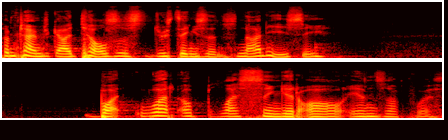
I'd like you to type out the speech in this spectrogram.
Sometimes God tells us to do things and it's not easy. But what a blessing it all ends up with.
